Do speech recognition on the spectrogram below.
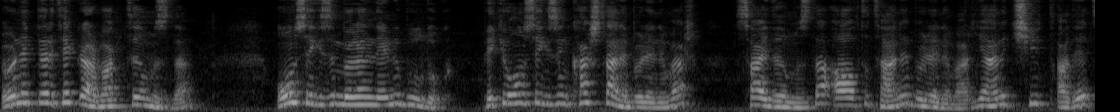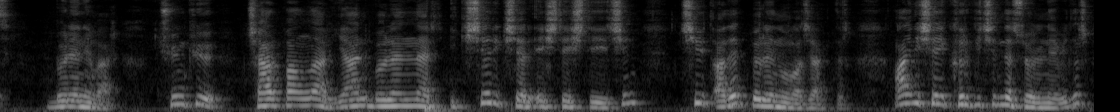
Örneklere tekrar baktığımızda 18'in bölenlerini bulduk. Peki 18'in kaç tane böleni var? Saydığımızda 6 tane böleni var. Yani çift adet böleni var. Çünkü çarpanlar yani bölenler ikişer ikişer eşleştiği için çift adet böleni olacaktır. Aynı şey 40 için de söylenebilir.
